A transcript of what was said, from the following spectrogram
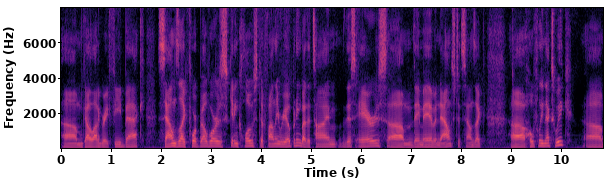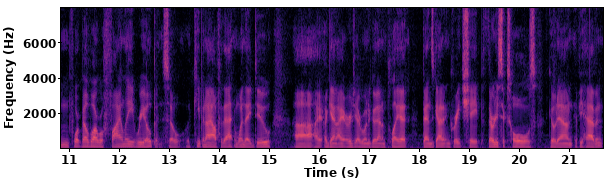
Um, got a lot of great feedback. Sounds like Fort Belvoir is getting close to finally reopening by the time this airs. Um, they may have announced, it sounds like uh, hopefully next week, um, Fort Belvoir will finally reopen. So keep an eye out for that. And when they do, uh, I, again, I urge everyone to go down and play it. Ben's got it in great shape. 36 holes. Go down if you haven't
